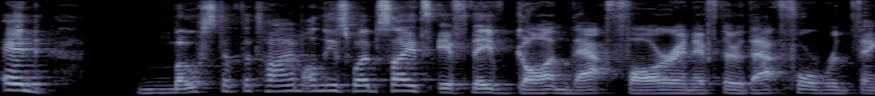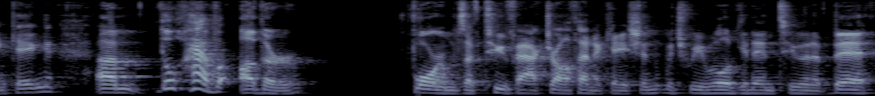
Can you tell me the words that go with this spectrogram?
And most of the time on these websites, if they've gone that far and if they're that forward thinking, um, they'll have other forms of two-factor authentication, which we will get into in a bit,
